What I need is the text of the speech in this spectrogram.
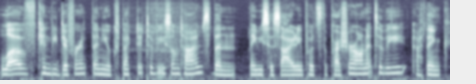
love can be different than you expect it to be sometimes, than maybe society puts the pressure on it to be. I think,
